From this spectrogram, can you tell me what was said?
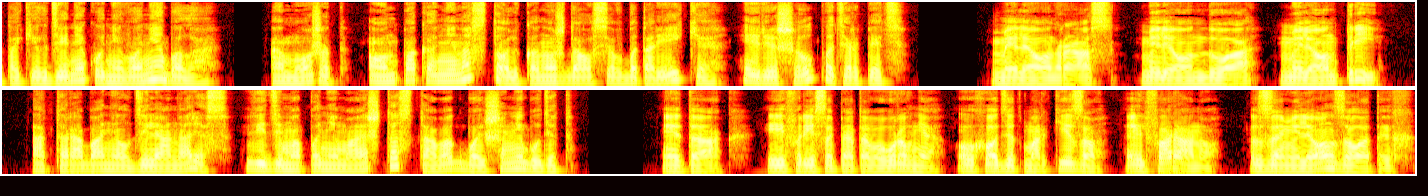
таких денег у него не было. А может, он пока не настолько нуждался в батарейке и решил потерпеть. «Миллион раз, миллион два, миллион три», — оттарабанил Делионарис, видимо, понимая, что ставок больше не будет. «Итак, Ифриса пятого уровня уходит Маркизу Эльфарану за миллион золотых,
